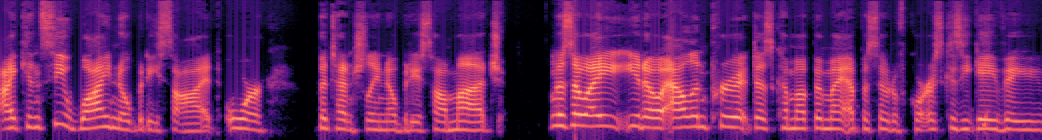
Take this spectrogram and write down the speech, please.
I can see why nobody saw it, or potentially nobody saw much. So I, you know, Alan Pruitt does come up in my episode, of course, because he gave a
